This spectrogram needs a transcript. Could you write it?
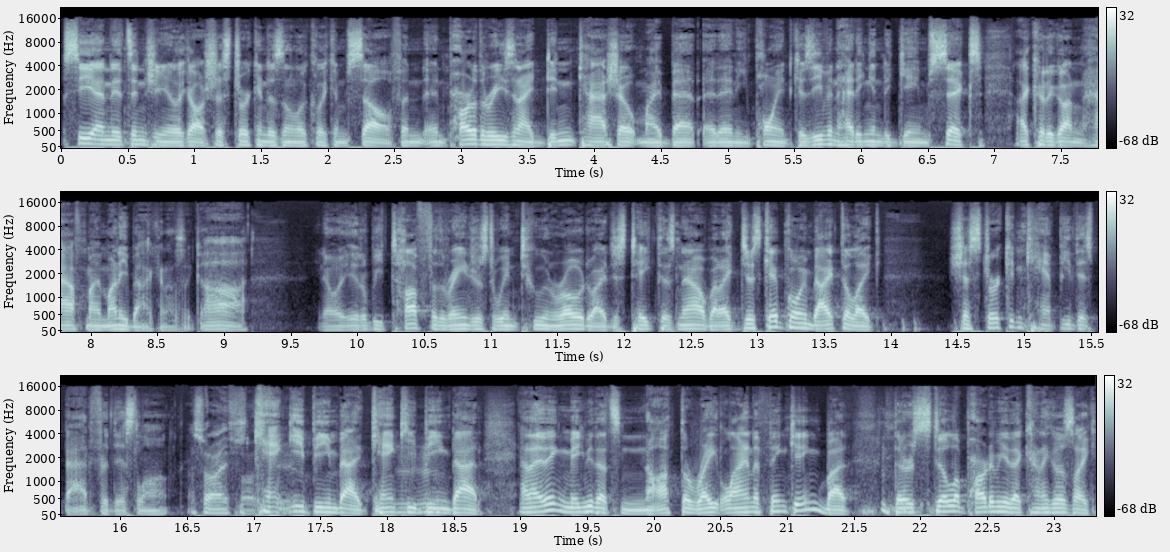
see, and it's interesting. You're like, oh, Shesterkin doesn't look like himself, and and part of the reason I didn't cash out my bet at any point because even heading into Game Six, I could have gotten half my money back, and I was like, ah, you know, it'll be tough for the Rangers to win two in a row. Do I just take this now? But I just kept going back to like. Shesterkin can't be this bad for this long. That's what I thought, He can't too. keep being bad. Can't keep being bad. And I think maybe that's not the right line of thinking, but there's still a part of me that kind of goes like,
